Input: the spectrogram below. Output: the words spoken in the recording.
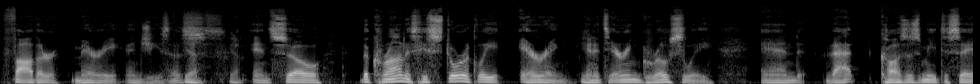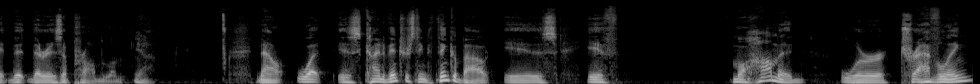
Father, Mary, and Jesus. Yes, yeah. And so the Quran is historically erring, and it's erring grossly, and that causes me to say that there is a problem. Yeah. Now, what is kind of interesting to think about is if Muhammad were traveling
